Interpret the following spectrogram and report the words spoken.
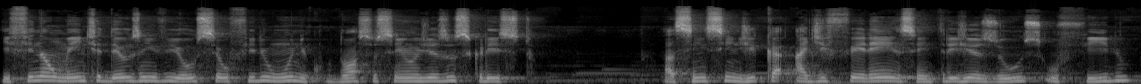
E finalmente Deus enviou seu Filho único, nosso Senhor Jesus Cristo. Assim se indica a diferença entre Jesus, o Filho,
